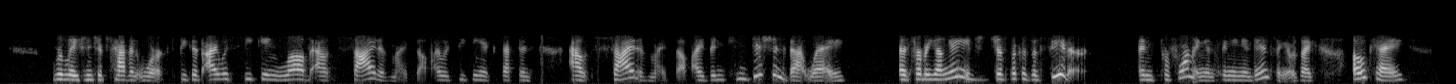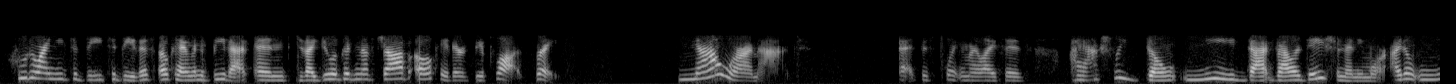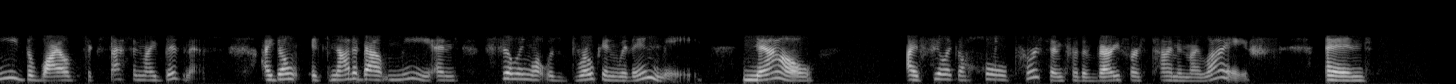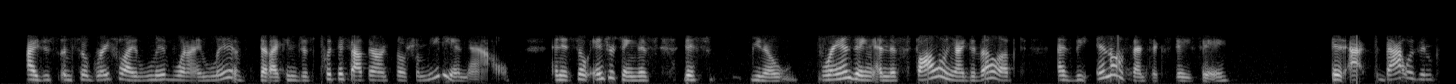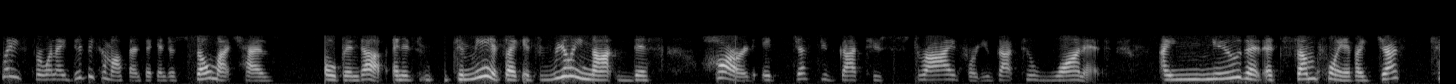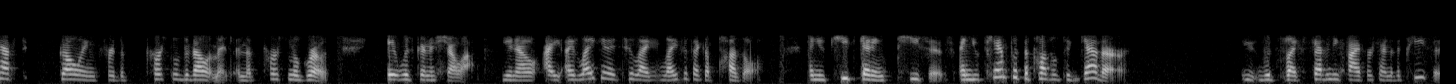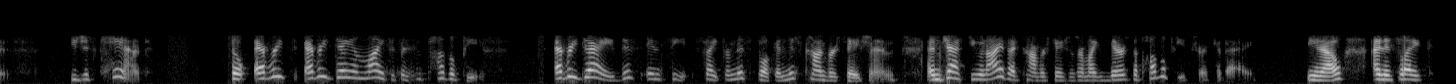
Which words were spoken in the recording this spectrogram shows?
relationships haven't worked because I was seeking love outside of myself. I was seeking acceptance outside of myself. I'd been conditioned that way and from a young age just because of theater and performing and singing and dancing. It was like, okay, who do I need to be to be this? Okay, I'm going to be that. And did I do a good enough job? Oh, okay, there's the applause. Great. Now where I'm at at this point in my life is I actually don't need that validation anymore. I don't need the wild success in my business. I don't it's not about me and filling what was broken within me. Now I feel like a whole person for the very first time in my life. And I just am so grateful I live when I live that I can just put this out there on social media now. And it's so interesting this this you know branding and this following I developed as the inauthentic Stacy. It that was in place for when I did become authentic, and just so much has opened up. And it's to me, it's like it's really not this hard. It's just you've got to strive for it. You've got to want it. I knew that at some point, if I just kept going for the personal development and the personal growth, it was going to show up. You know, I, I liken it to like life is like a puzzle, and you keep getting pieces, and you can't put the puzzle together with like 75% of the pieces. You just can't. So every every day in life is a new puzzle piece. Every day, this insight from this book and this conversation, and Jess, you and I have had conversations where I'm like, "There's the puzzle piece for today," you know, and it's like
